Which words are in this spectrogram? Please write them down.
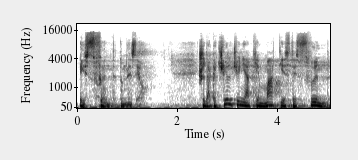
E Sfânt Dumnezeu. Și dacă Cel ce ne-a chemat este Sfânt,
